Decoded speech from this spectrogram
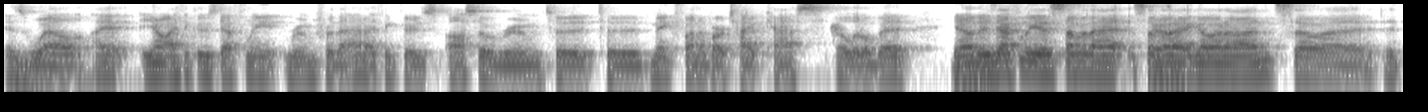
as well. I you know I think there's definitely room for that. I think there's also room to to make fun of our typecasts a little bit. You know, mm-hmm. there definitely is some of that some yeah. of that going on. So uh, it,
